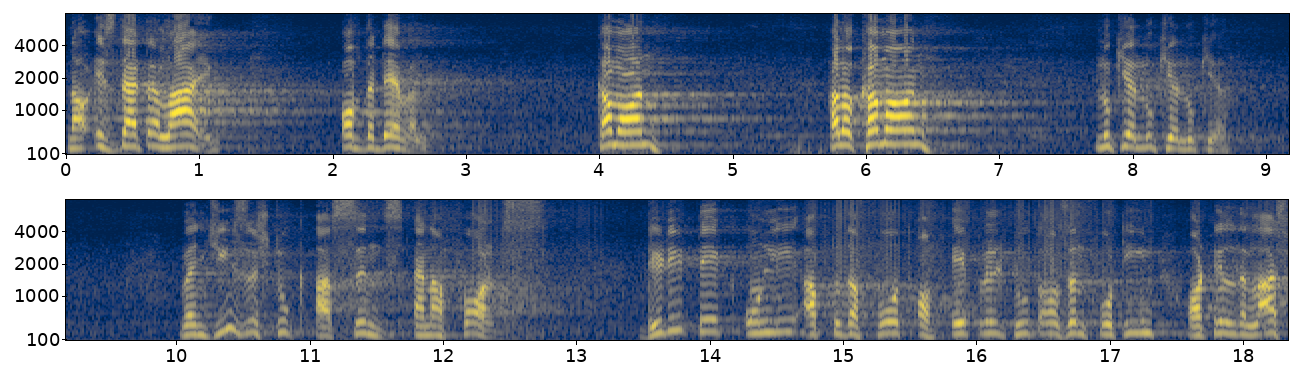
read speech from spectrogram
Now, is that a lie of the devil? Come on. Hello, come on. Look here, look here, look here. When Jesus took our sins and our faults, did he take only up to the 4th of April 2014 or till the last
